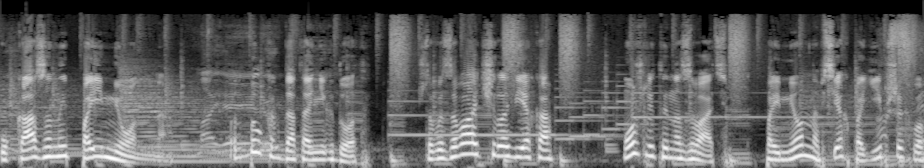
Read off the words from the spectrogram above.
указаны поименно. Вот был когда-то анекдот, что вызывает человека, можешь ли ты назвать поименно всех погибших во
